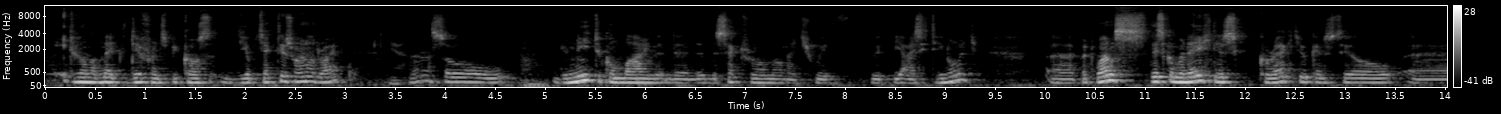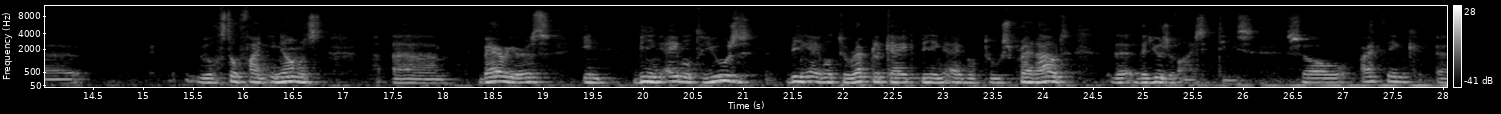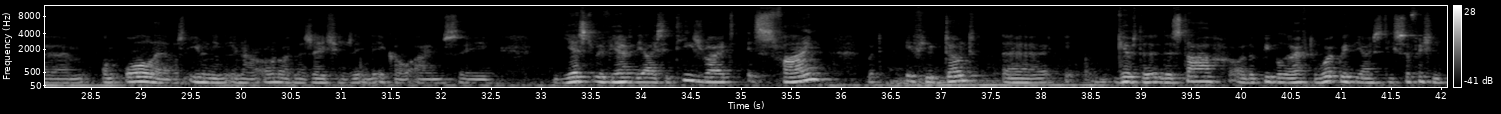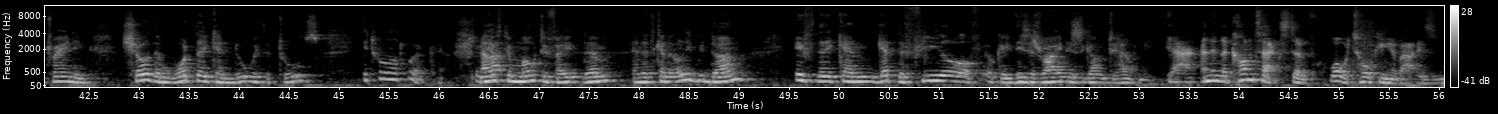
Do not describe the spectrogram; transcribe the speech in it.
it will not make the difference because the objectives are not right. Yeah. Uh, so you need to combine the, the, the, sectoral knowledge with, with the ICT knowledge. Uh, but once this combination is correct, you can still uh, will still find enormous um, barriers in being able to use, being able to replicate, being able to spread out the, the use of ICTs. So I think um, on all levels, even in, in our own organizations, in ICCO, I'm saying, yes, if you have the ICTs right, it's fine, but if you don't uh, give the, the staff or the people who have to work with the ICT sufficient training, show them what they can do with the tools, it will not work. So now, you have to motivate them and it can only be done if they can get the feel of, okay, this is right, this is going to help me. Yeah, and in the context of what we're talking about is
